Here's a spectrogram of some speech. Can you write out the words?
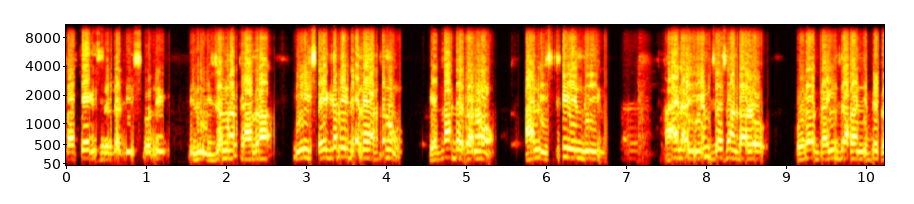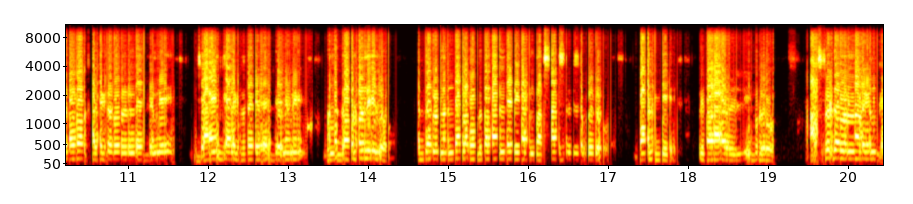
ప్రత్యేక శ్రద్ధ తీసుకొని ఇది నిజమా కాదా? ఈ శేఖర్ రెడ్డి అనే అతను ఎట్లాంటి అతను ఆయన హిస్టరీ ఏంది? ఆయన ఏం చేస్తుంటాడు? కూడా గ్రహించాలని చెప్పి గౌరవ కలెక్టర్ రెడ్డిని జాయింట్ కలెక్టర్ రెడ్డిని మన గౌరవనీయులు పెద్దలు నంద్యాల ఉత్తరాలు మన వారికి ఇప్పుడు హాస్పిటల్ ఉన్నారు కనుక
